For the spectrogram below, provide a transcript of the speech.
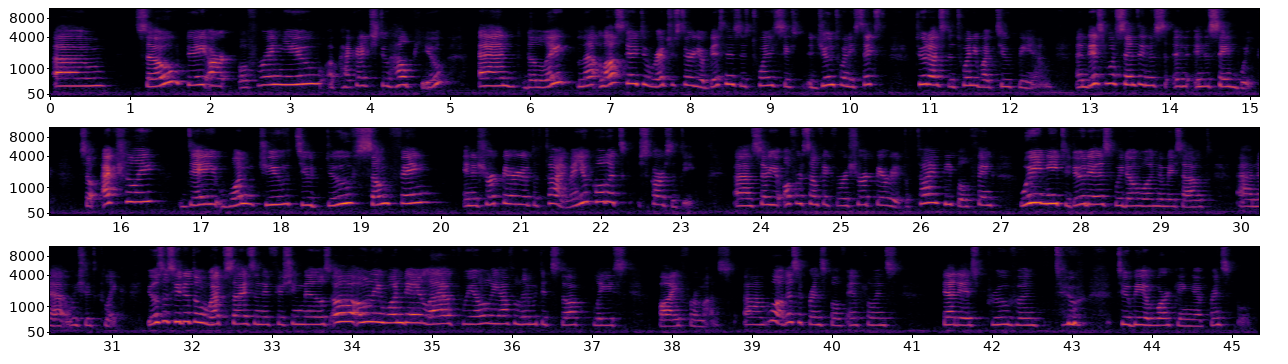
Um, so they are offering you a package to help you. And the late, last day to register your business is 26, June 26th, 2020 by 2 p.m. And this was sent in the, in, in the same week. So actually, they want you to do something in a short period of time. And you call it scarcity. Uh, so you offer something for a short period of time. People think, we need to do this. We don't want to miss out. And uh, we should click. You also see that on websites and in phishing mails. Oh, only one day left. We only have a limited stock. Please buy from us. Um, well, this is a principle of influence that is proven to, to be a working uh, principle.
